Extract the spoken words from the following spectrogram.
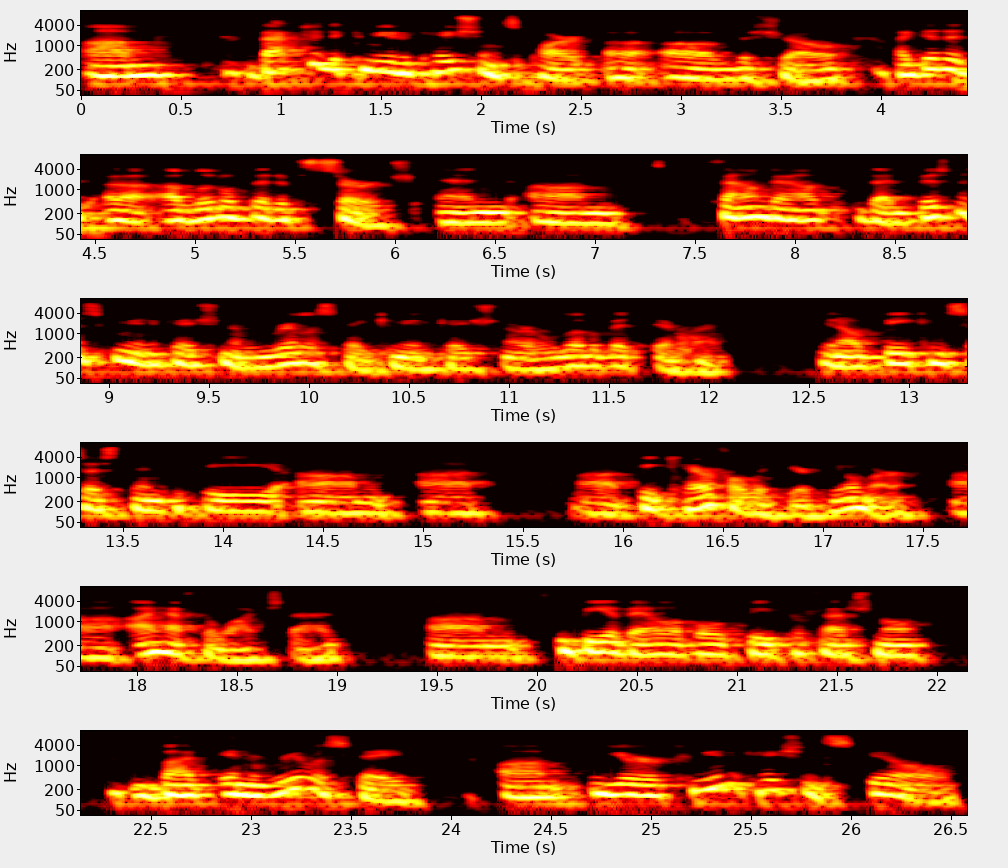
Um, back to the communications part uh, of the show. I did a, a little bit of search and um, found out that business communication and real estate communication are a little bit different. You know, be consistent, be um, uh, uh, be careful with your humor. Uh, I have to watch that. Um, be available, be professional. But in real estate, um, your communication skill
